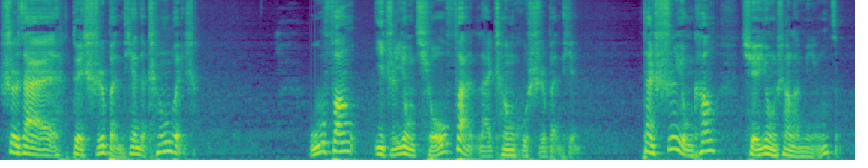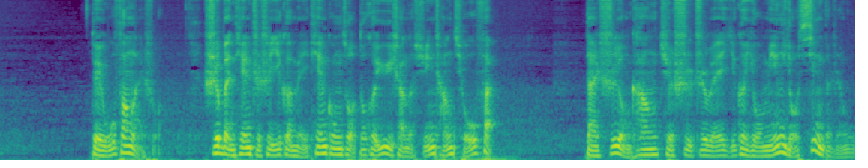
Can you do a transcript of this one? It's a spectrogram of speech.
是在对石本天的称谓上。吴芳一直用囚犯来称呼石本天，但施永康却用上了名字。对吴芳来说。石本天只是一个每天工作都会遇上的寻常囚犯，但施永康却视之为一个有名有姓的人物。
